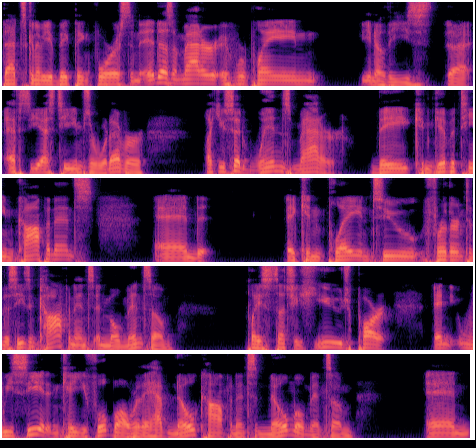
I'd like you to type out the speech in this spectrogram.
that's going to be a big thing for us, and it doesn't matter if we're playing, you know, these uh, FCS teams or whatever. Like you said, wins matter. They can give a team confidence, and it can play into further into the season. Confidence and momentum plays such a huge part, and we see it in KU football where they have no confidence and no momentum, and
